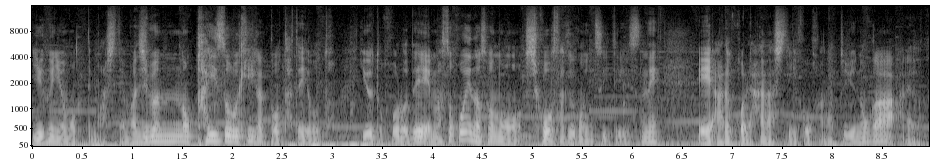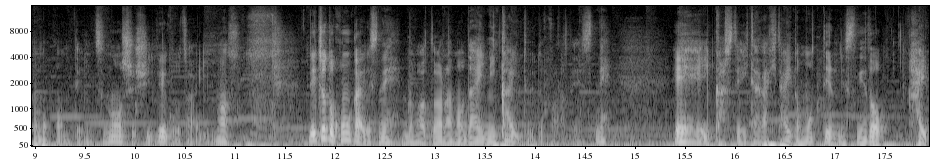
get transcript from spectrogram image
いうふうに思ってまして、まあ自分の改造計画を立てようというところで、まあそこへのその試行錯誤についてですね、えー、あれこれ話していこうかなというのが、このコンテンツの趣旨でございます。で、ちょっと今回ですね、ババトラの第2回というところでですね、えー、活かしていただきたいと思ってるんですけど、はい、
